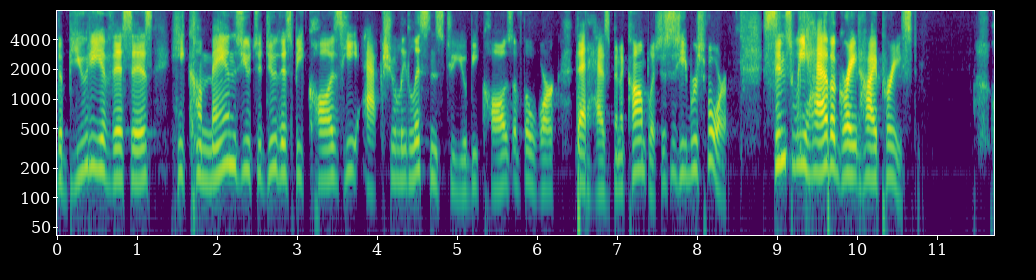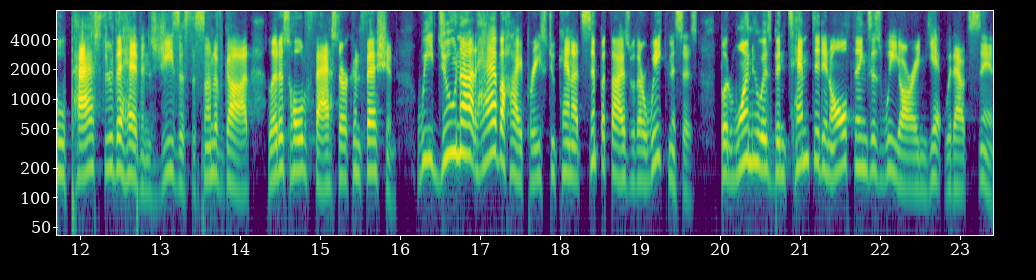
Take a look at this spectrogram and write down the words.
the beauty of this is he commands you to do this because he actually listens to you because of the work that has been accomplished. This is Hebrews 4. Since we have a great high priest who passed through the heavens, Jesus, the Son of God, let us hold fast our confession. We do not have a high priest who cannot sympathize with our weaknesses, but one who has been tempted in all things as we are, and yet without sin.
